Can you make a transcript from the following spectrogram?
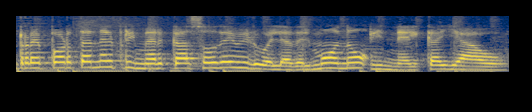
reportan el primer caso de viruela del mono en el Callao.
